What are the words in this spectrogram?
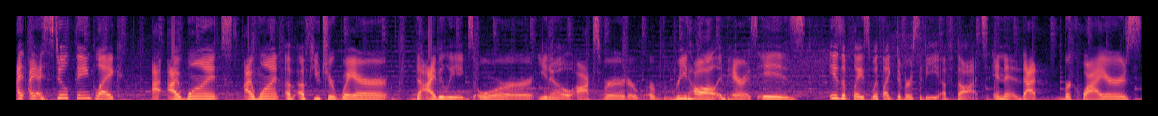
I, I I still think like I, I want I want a, a future where the Ivy Leagues or you know Oxford or, or Reid Hall in Paris is is a place with like diversity of thought and that- that requires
